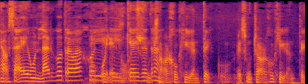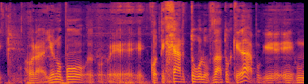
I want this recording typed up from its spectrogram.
Ya, O sea, es un largo trabajo el, Oye, el no, que hay es detrás. un trabajo gigantesco, es un trabajo gigantesco. Ahora, yo no puedo eh, cotejar todos los datos que da, porque es un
